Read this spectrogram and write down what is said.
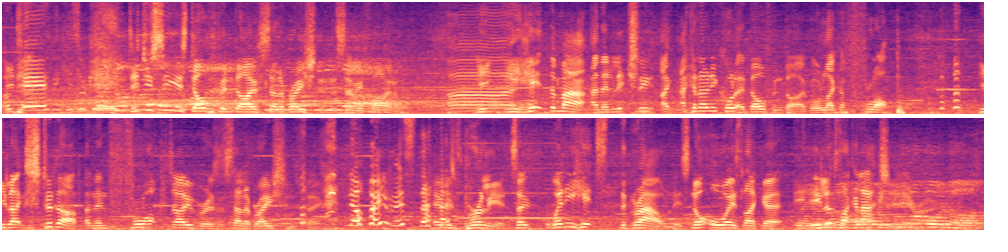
Okay, I think he's okay. Did you see his dolphin dive celebration in the semi-final? Uh, he, he hit the mat and then literally, I, I can only call it a dolphin dive or like a flop. He like stood up and then flopped over as a celebration thing. no, I missed that. It was brilliant. So when he hits the ground, it's not always like a. He looks like an action hero,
